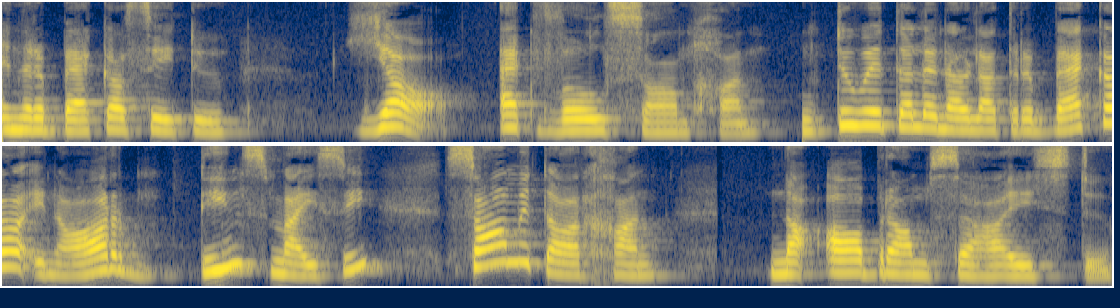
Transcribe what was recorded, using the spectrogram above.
en Rebecca sê toe, ja, ek wil saam gaan. En toe het hulle nou laat Rebecca en haar diensmeisie saam met haar gaan na Abrahamse huis toe.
